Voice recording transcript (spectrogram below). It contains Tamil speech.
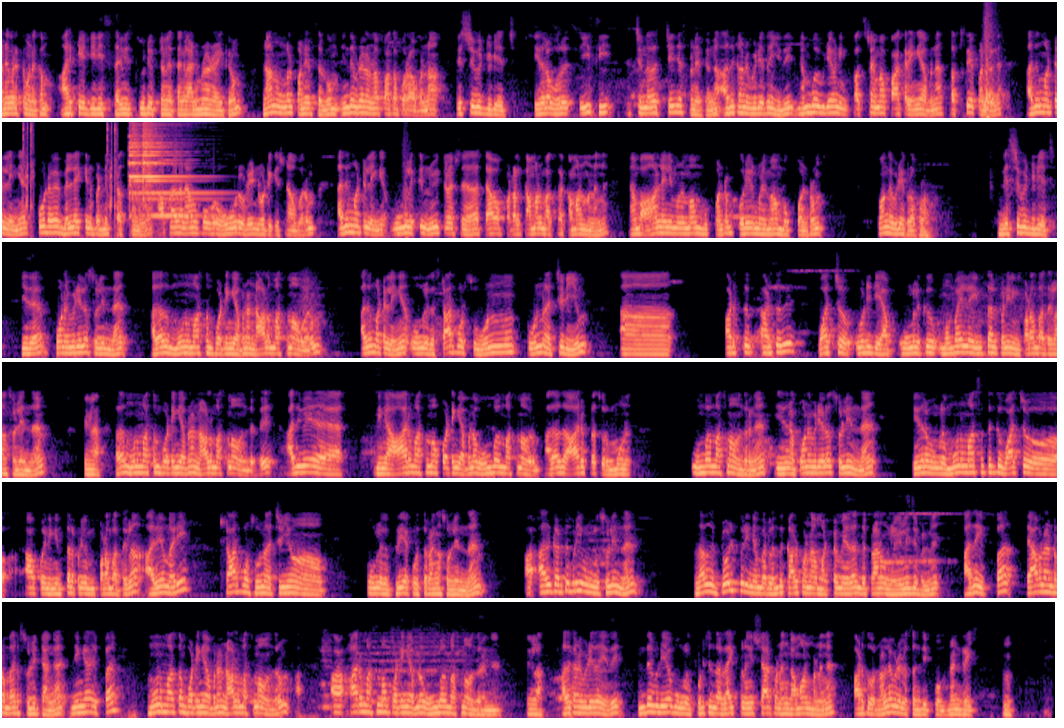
அனைவருக்கும் வணக்கம். ஆர்கே டிடி சர்வீஸ் யூடியூப் சேனலை தங்களை அன்புடன் அழைக்கிறோம். நான் உங்கள் பன்னீர்செல்வம். இந்த வீடியோவில் என்ன பார்க்க போகிறோம் அப்படின்னா டிஸ்ட்ரிபியூட் டிடிஹெச் இதில் ஒரு ஈஸி சின்னதாக சேஞ்சஸ் பண்ணியிருக்காங்க அதுக்கான வீடியோ தான் இது. நம்ம வீடியோவை நீங்கள் ஃபஸ்ட் டைமாக பார்க்குறீங்க அப்படின்னா சப்ஸ்கிரைப் பண்ணுறங்க அது மட்டும் இல்லைங்க கூடவே பெல் ஐக்கன் பண்ணி ப்ரெஸ் பண்ணுங்க. அப்படின்னா தான் நாம போகிற ஒவ்வொரு வீடியோ நோட்டிஃபிகேஷனாக வரும். அது மட்டும் இல்லைங்க உங்களுக்கு நியூ கனெக்ஷன் ஏதாவது தேவைப்பட்டால் கமெண்ட் பாக்ஸில் கமெண்ட் பண்ணுங்க. நம்ம ஆன்லைன் மூலியமாகவும் புக் பண்ணுறோம் கொரியர் மூலியமாக புக் பண்ணுறோம் வாங்க வீடியோ குழப்பலாம் டிஸ்ட்ரிபியூட் டிடிஹெச் இதை போன வீடியோவில் சொல்லியிருந்தேன். அதாவது மூணு மாதம் போட்டிங்க அப்படின்னா நாலு மாதமாக வரும். அது மட்டும் இல்லைங்க உங்களுக்கு ஸ்டார் போர்ட்ஸ் ஒன்றும் ஒன்று ஹெச்டியும் அடுத்து அடுத்தது வாட்சோ ஓடிடி ஆப் உங்களுக்கு மொபைலில் இன்ஸ்டால் பண்ணி நீங்கள் படம் பார்த்துக்கலாம் சொல்லியிருந்தேன். சரிங்களா? அதாவது மூணு மாதம் போட்டிங்க அப்படின்னா நாலு மாதமாக வந்துடுது அதுவே நீங்கள் ஆறு மாதமாக போட்டிங்க அப்படின்னா ஒம்பது மாதமாக வரும். அதாவது ஆறு ப்ளஸ் ஒரு மூணு. ஒம்பது மாதமாக வந்துடுங்க இது நான் போன வீடியோவில் சொல்லியிருந்தேன். இதில் உங்களை மூணு மாதத்துக்கு வாட்ச் ஆப் நீங்கள் இன்ஸ்டால் பண்ணி படம் பார்த்துக்கலாம். அதே மாதிரி ஸ்டார் போர்ஸ் ஒன்று ஹெச்டியும் உங்களுக்கு ஃப்ரீயாக கொடுத்துட்றாங்க சொல்லியிருந்தேன். அதுக்கு அடுத்தபடி உங்களுக்கு சொல்லியிருந்தேன். அதாவது டோல் ஃப்ரீ நம்பர்லேருந்து கால் பண்ணால் மட்டுமே தான் இந்த பிளான் உங்களுக்கு எலிஜிபிள்னு அதை இப்போ தேவலன்ற மாதிரி சொல்லிட்டாங்க. நீங்கள் இப்போ மூணு மாதம் போட்டிங்க அப்படின்னா நாலு மாதமாக வந்துடும் ஆறு மாதமாக போட்டிங்க அப்படின்னா ஒம்பது மாதமாக வந்துடுங்க சரிங்களா? அதுக்கான வீடியோ தான் இது. இந்த வீடியோ உங்களுக்கு பிடிச்சிருந்தா லைக் பண்ணுங்கள் ஷேர் பண்ணுங்கள் கமெண்ட் பண்ணுங்கள் அடுத்து ஒரு நல்ல வீடியோவில் சந்திப்போம். நன்றி.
